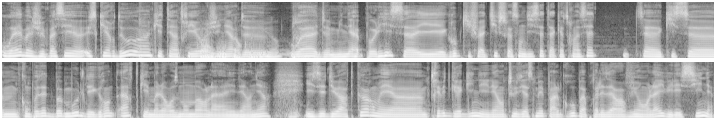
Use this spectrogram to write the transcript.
Ouais, bah, je vais passer euh, Du, hein, qui était un trio originaire de, hein. ouais, de Minneapolis. euh, il est un groupe qui fut actif 77 à 87, euh, qui se euh, composait de Bob Mould et Grant Hart, qui est malheureusement mort l'année dernière. Il faisait du hardcore, mais euh, très vite, Greg Ginn, il est enthousiasmé par le groupe après les avoir vus en live, il les signe.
